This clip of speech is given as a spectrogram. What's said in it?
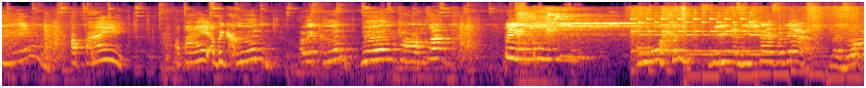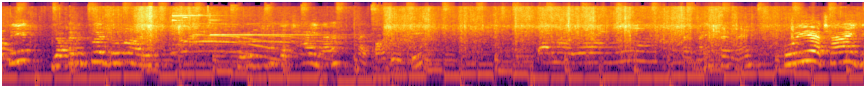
บิงเอาไป เอาไป เอาไปคืน เอาไปคืนหนึ่งสองสามปิง โอ้ยบิงอันนี้ใช่ปะเนี่ยไหนยกสิยกให้เพื่อนๆดูหน่อยดูที่จะใช่นะไหนของดูสิแต่หนูเรียนนี่ใช่ไหมใช่ไหมอุ้ยอะใช่จ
